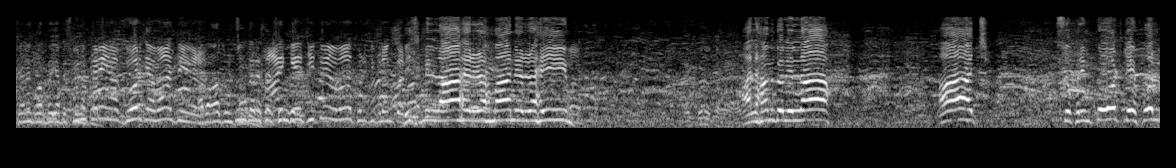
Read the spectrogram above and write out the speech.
चलें गौर भाई आप शुरू करें आप ज़ोर से आवाज़ दें आवाज़ उनकी तरह से जीते आवाज़ थोड़ी सी बुलंद करें बिस्मिल्लाह रहमान रहीम अल्हम्दुलिल्लाह, आज सुप्रीम कोर्ट के फुल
